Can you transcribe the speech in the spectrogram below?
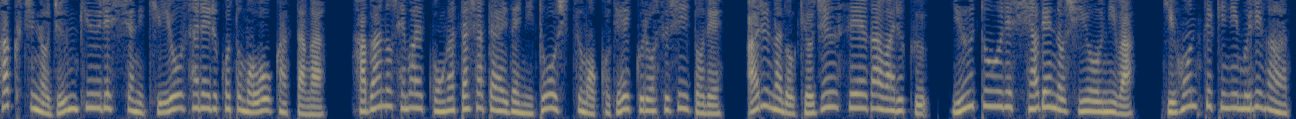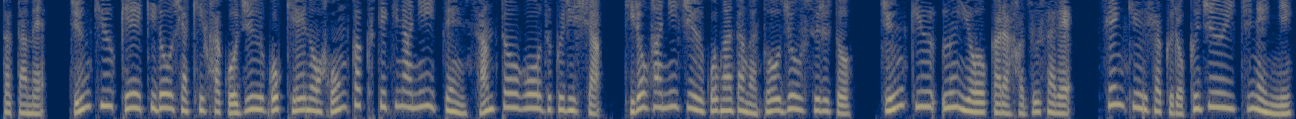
各地の準急列車に起用されることも多かったが、幅の狭い小型車体で2等室も固定クロスシートであるなど居住性が悪く、優等列車での使用には基本的に無理があったため、準急系機動車キハ55系の本格的な2.3統合作り車、キロハ25型が登場すると、準急運用から外され、1961年に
